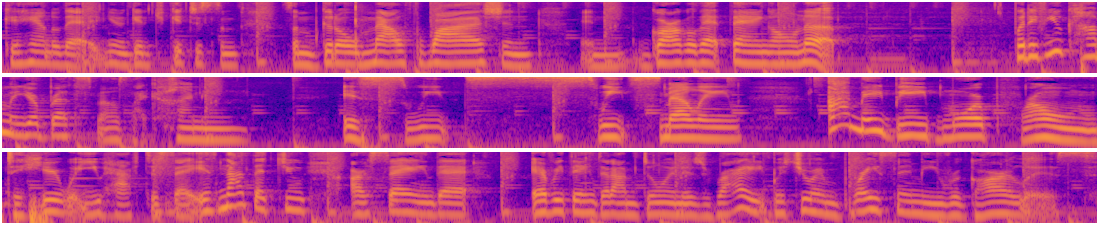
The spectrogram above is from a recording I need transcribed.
can handle that. You know, get get you some some good old mouthwash and and gargle that thing on up." But if you come and your breath smells like honey, it's sweet, sweet smelling I may be more prone to hear what you have to say. It's not that you are saying that everything that I'm doing is right, but you're embracing me regardless.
